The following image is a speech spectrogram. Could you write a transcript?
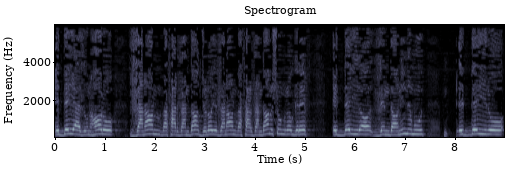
عدهای از اونها رو زنان و فرزندان جلوی زنان و فرزندانشون رو گرفت. ای را زندانی نمود. ای رو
